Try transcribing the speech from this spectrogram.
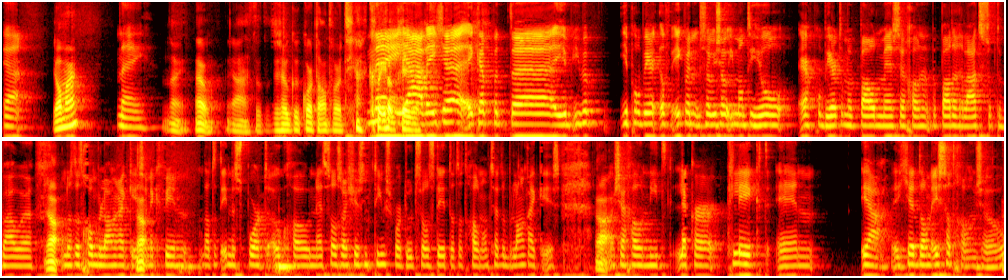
ja, Jammer? nee. Nee. Oh, ja, dat is ook een kort antwoord. Ja, Nee, ja, weet je, ik heb het. eh, je, je, je probeert, of ik ben sowieso iemand die heel erg probeert om bepaalde mensen gewoon bepaalde relaties op te bouwen. Ja, Omdat het gewoon belangrijk is. Ja. En ik vind dat het in de sport ook gewoon, net zoals als je een teamsport doet, zoals dit, dat het gewoon ontzettend belangrijk is. Maar als jij gewoon niet lekker klikt en ja, weet je, dan is dat gewoon zo.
